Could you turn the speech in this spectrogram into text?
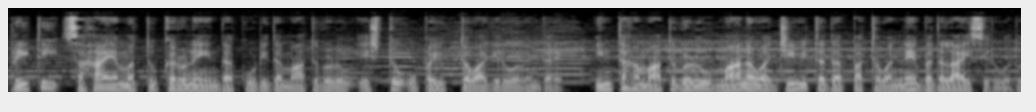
ಪ್ರೀತಿ, ಸಹಾಯ ಮತ್ತು ಕರುಣೆಯಿಂದ ಕೂಡಿದ ಮಾತುಗಳು ಎಷ್ಟು ಉಪಯುಕ್ತವಾಗಿರುವವೆಂದರೆ, ಇಂತಹ ಮಾತುಗಳು ಮಾನವ ಜೀವಿತದ ಪಥವನ್ನೇ ಬದಲಾಯಿಸಿರುವುದು.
